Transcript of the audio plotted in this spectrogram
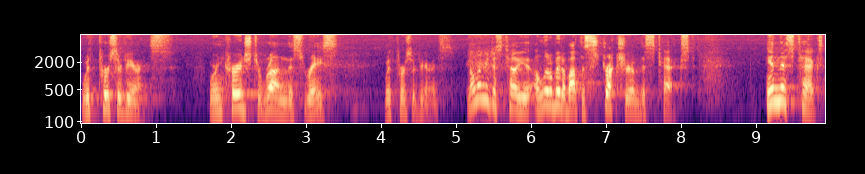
with perseverance. We're encouraged to run this race with perseverance. Now, let me just tell you a little bit about the structure of this text. In this text,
